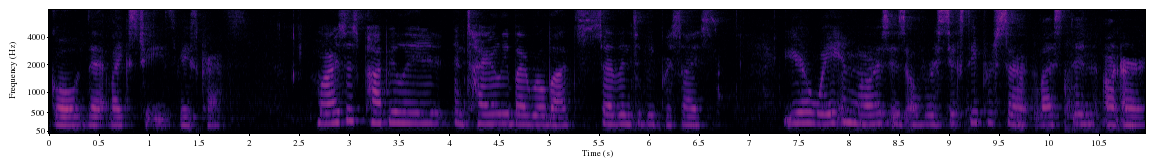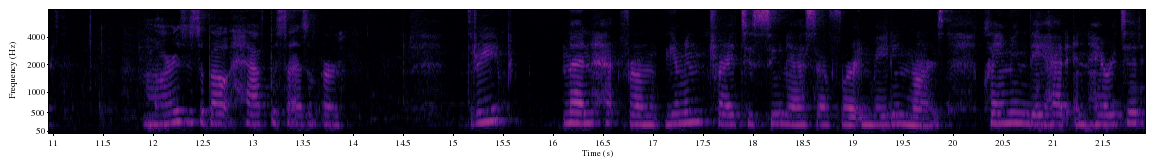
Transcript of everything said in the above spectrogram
Ghoul that likes to eat spacecrafts. Mars is populated entirely by robots, seven to be precise. Your weight in Mars is over 60% less than on Earth. Mars is about half the size of Earth. Three men from Yemen tried to sue NASA for invading Mars, claiming they had inherited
